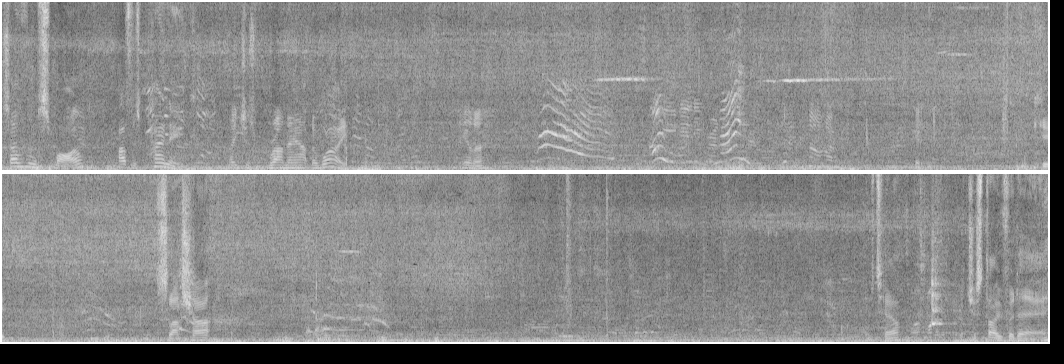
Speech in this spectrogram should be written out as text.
some of them smile, others panic. They just run out the way. You know. Thank you. Slash hut. Hotel. Just over there.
